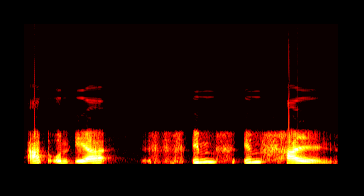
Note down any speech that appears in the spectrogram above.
ab und er im, im Fallen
